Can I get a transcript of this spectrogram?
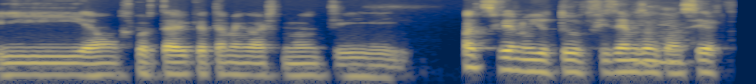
e é um reporteiro que eu também gosto muito e pode-se ver no YouTube, fizemos uhum. um concerto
